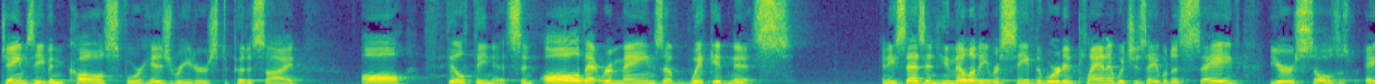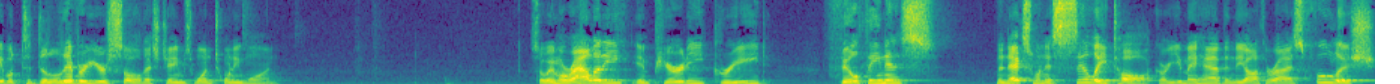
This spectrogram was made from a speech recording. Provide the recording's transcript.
James even calls for his readers to put aside all filthiness and all that remains of wickedness and he says, in humility, receive the word implanted, which is able to save your souls, is able to deliver your soul. That's James 121. So immorality, impurity, greed, filthiness. The next one is silly talk, or you may have in the authorized foolish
